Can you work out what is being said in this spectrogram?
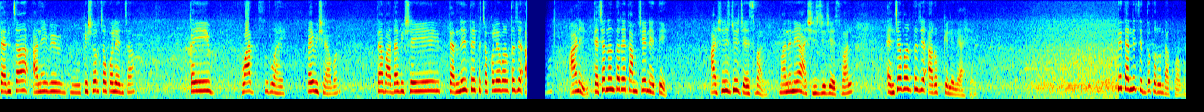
त्यांचा आणि वि किशोर चौकोल यांचा काही वाद सुरू आहे काही विषयावर. त्या वादाविषयी त्यांनी ते चकोलेवर तर जे आणि त्याच्यानंतर एक आमचे नेते आशिषजी जयस्वाल माननीय आशिषजी जयस्वाल यांच्यावर जे आरोप केलेले आहे ते त्यांनी सिद्ध करून दाखवावं.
